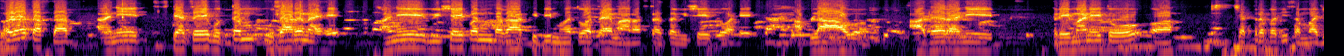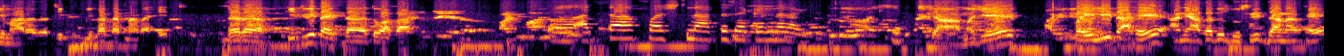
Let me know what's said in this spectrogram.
घडत असतात आणि त्याचं एक उत्तम उदाहरण आहे. आणि विषय पण बघा किती महत्त्वाचा आहे. महाराष्ट्राचा विषय जो आहे आपला आव- आदर आणि प्रेमाने तो छत्रपती संभाजी महाराजाची भूमिका करणार आहे. तर कितवीत आहे दा- तो आता? आता फर्स्टला आता सेकंडला जाईल. अच्छा म्हणजे पहिलीत आहे आणि आता तो दुसरीत जाणार आहे.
